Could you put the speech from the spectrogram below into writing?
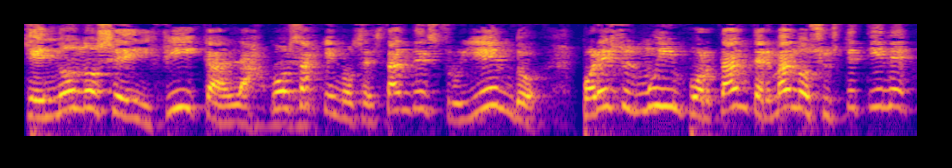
que no nos edifican, las cosas que nos están destruyendo. Por eso es muy importante, hermano, si usted tiene,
